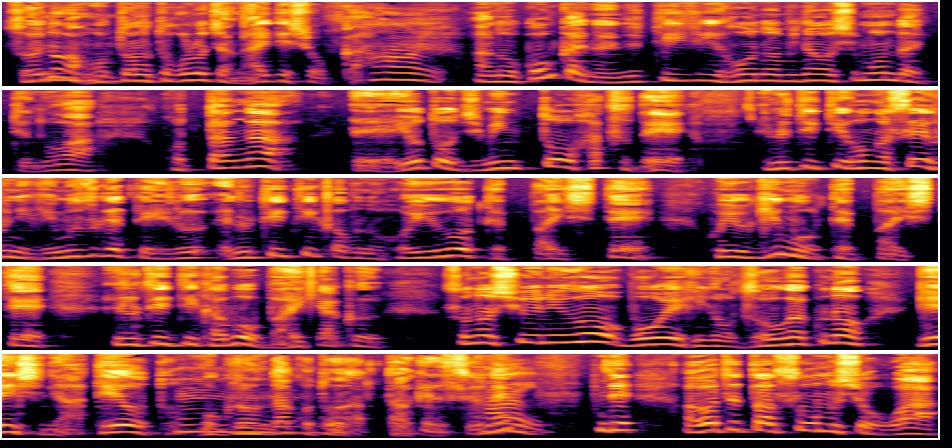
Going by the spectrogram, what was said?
そういうのが本当のところじゃないでしょうか。うんはい、あの今回の NTT 法の見直し問題っていうのは発端がえー、与党自民党発で NTT 法が政府に義務付けている NTT 株の保有を撤廃して保有義務を撤廃して NTT 株を売却その収入を防衛費の増額の原資に充てようと目論んだことだったわけですよね。はい、で慌てた総務省は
